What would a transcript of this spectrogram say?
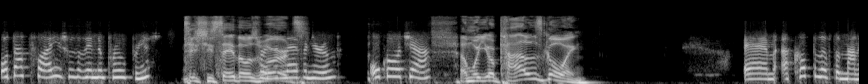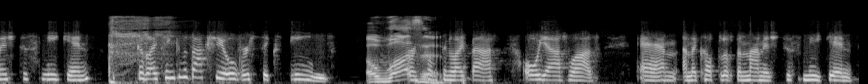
Oh, that's why it was inappropriate Did she say those for an words? eleven-year-old. Oh God, yeah. And were your pals going? Um, a couple of them managed to sneak in because I think it was actually over 16s Oh, or was it? something like that. Oh yeah, it was. Um, and a couple of them managed to sneak in.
